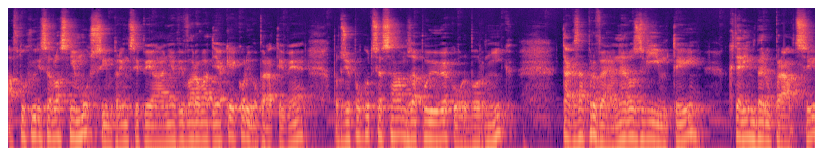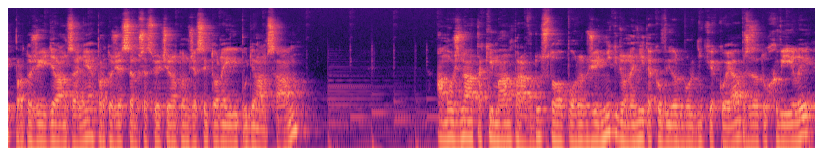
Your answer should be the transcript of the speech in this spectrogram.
A v tu chvíli se vlastně musím principiálně vyvarovat jakékoliv operativě, protože pokud se sám zapojuju jako odborník, tak za prvé nerozvíjím ty, kterým beru práci, protože ji dělám za ně, protože jsem přesvědčen o tom, že si to nejlíp udělám sám. A možná taky mám pravdu z toho pohledu, že nikdo není takový odborník jako já, protože za tu chvíli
